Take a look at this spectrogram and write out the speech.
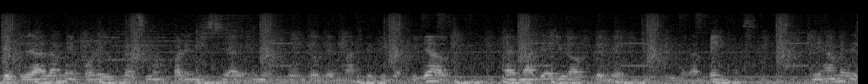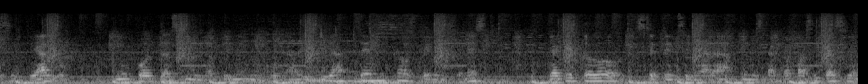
que te da la mejor educación para iniciar en el mundo del marketing de afiliados, además de ayudar a obtener tus primeras ventas. Déjame decirte algo, no importa si no tienes ninguna habilidad técnica o experiencia en esto, ya que todo se te enseñará en esta capacitación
